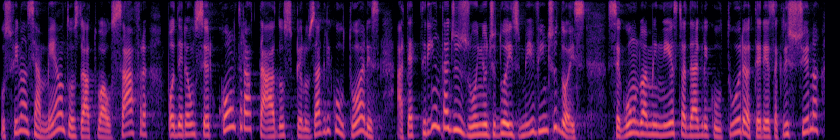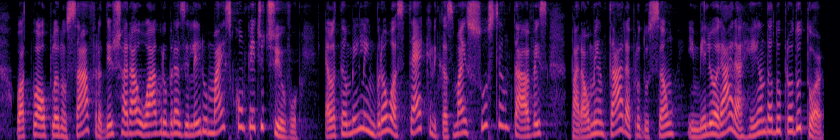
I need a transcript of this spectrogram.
Os financiamentos da atual safra poderão ser contratados pelos agricultores até 30 de junho de 2022. Segundo a ministra da Agricultura, Tereza Cristina, o atual Plano Safra deixará o agro brasileiro mais competitivo. Ela também lembrou as técnicas mais sustentáveis para aumentar a produção e melhorar a renda do produtor.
